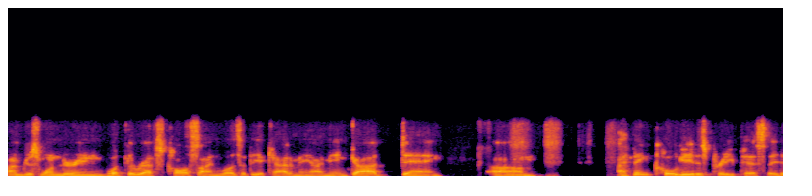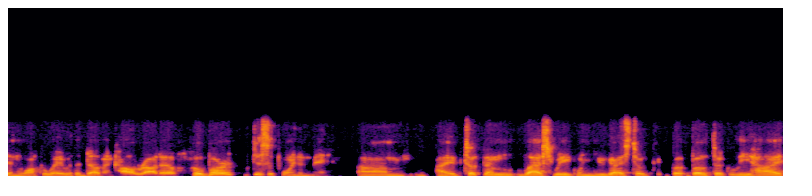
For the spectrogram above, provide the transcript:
I'm just wondering what the ref's call sign was at the academy. I mean, god dang. Um, I think Colgate is pretty pissed they didn't walk away with a dub in Colorado. Hobart disappointed me. Um, I took them last week when you guys took both took Lehigh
